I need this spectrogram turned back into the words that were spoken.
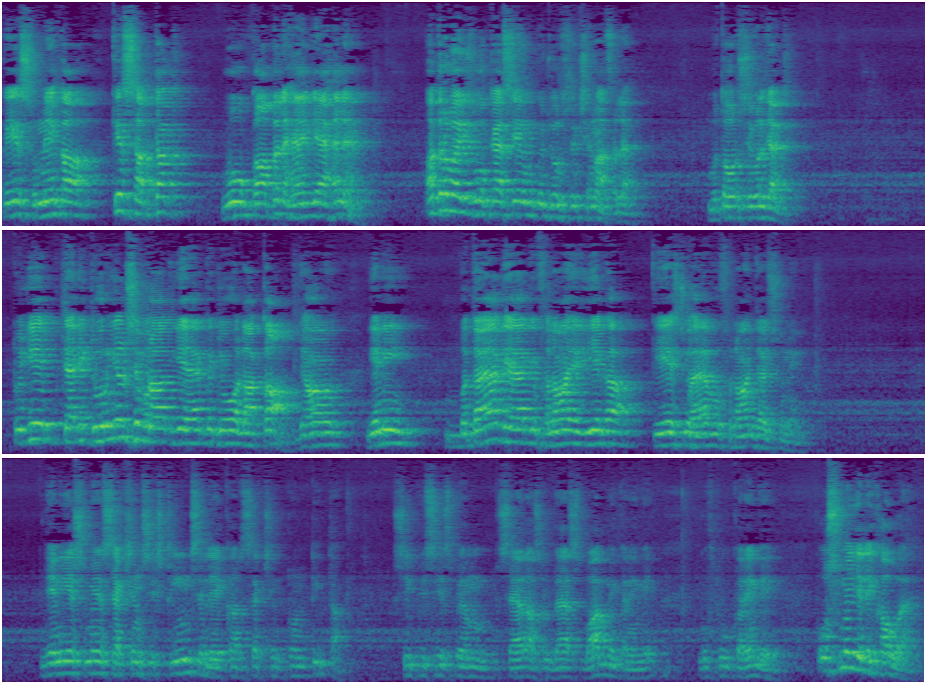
केस सुनने का किस हद तक वो काबिल हैं या अहल हैं? अदरवाइज़ वो कैसे उनको जुरिस्डिक्शन हासिल है? बतौर सिविल जज। तो ये टेरिटोरियल से मुराद ये है कि जो इलाका, जहाँ, यानी बताया गया है कि फलां एरिए का केस जो है वो फलां जज सुनेगा। यानी इसमें सेक्शन 16 से लेकर सेक्शन 20 तक सी पी सी इस पे हम सैर असल बहस बाद में करेंगे गुफ्तु करेंगे। उसमें ये लिखा हुआ है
